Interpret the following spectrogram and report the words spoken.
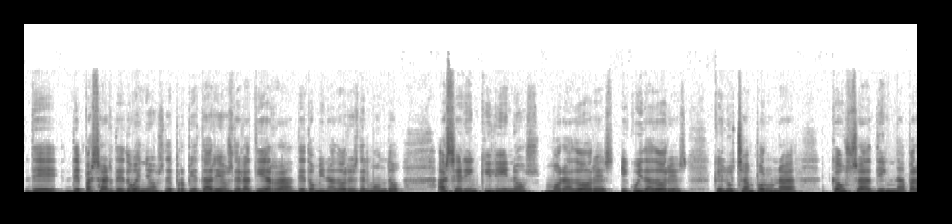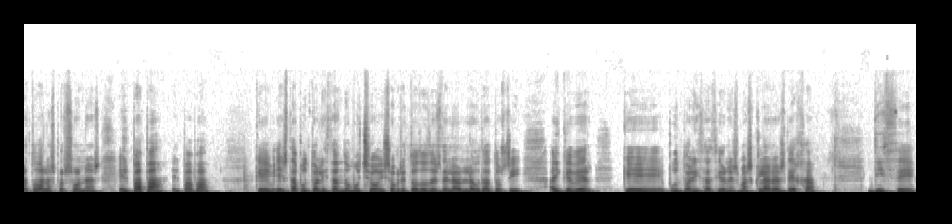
de, de pasar de dueños, de propietarios de la tierra, de dominadores del mundo, a ser inquilinos, moradores y cuidadores que luchan por una causa digna para todas las personas. El Papa, el Papa, que está puntualizando mucho y sobre todo desde la Laudato Si hay que ver qué puntualizaciones más claras deja, dice,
